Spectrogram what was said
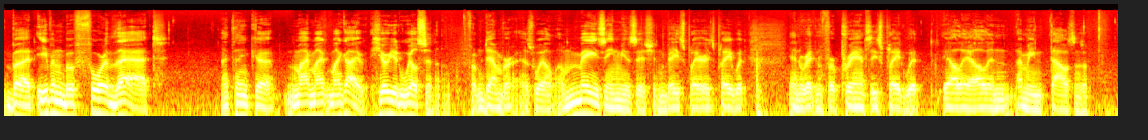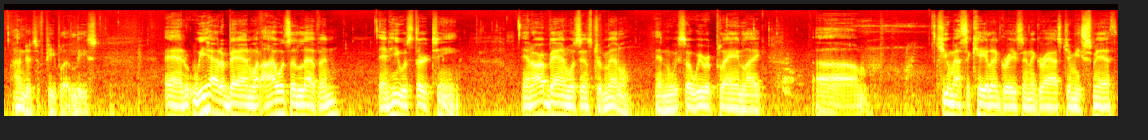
But even before that, I think uh, my, my, my guy, Hilliard Wilson from Denver as well, amazing musician, bass player. He's played with and written for Prince. He's played with LL and, I mean, thousands of, hundreds of people at least. And we had a band when I was 11 and he was 13. And our band was instrumental. And we, so we were playing like um, Hugh Masekela, Grazing in the Grass, Jimmy Smith,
